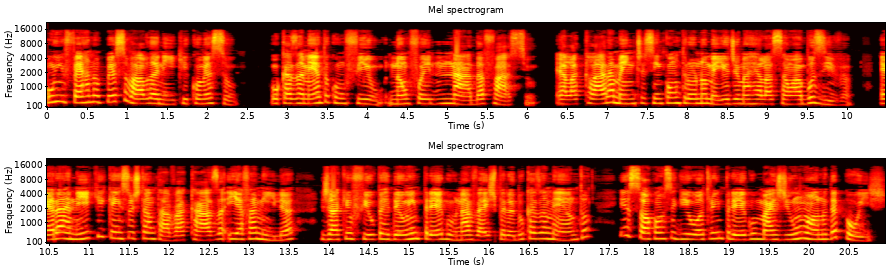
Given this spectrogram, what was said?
O inferno pessoal da Nick começou. O casamento com Phil não foi nada fácil. Ela claramente se encontrou no meio de uma relação abusiva. Era a Nick quem sustentava a casa e a família, já que o Phil perdeu o emprego na véspera do casamento e só conseguiu outro emprego mais de um ano depois.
